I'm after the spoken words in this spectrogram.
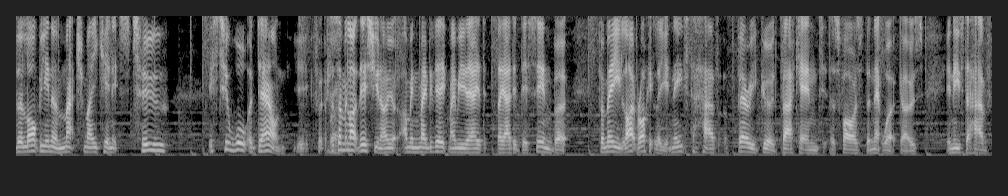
the lobbying and matchmaking, it's too. It's too watered down for, for Right. something like this. You know, I mean, maybe they maybe they they added this in, but for me, like Rocket League, it needs to have a very good back end as far as the network goes. It needs to have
